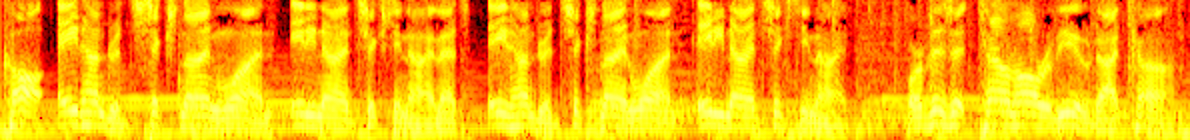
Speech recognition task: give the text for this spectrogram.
Call 800 691 8969. That's 800 691 8969. Or visit townhallreview.com.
